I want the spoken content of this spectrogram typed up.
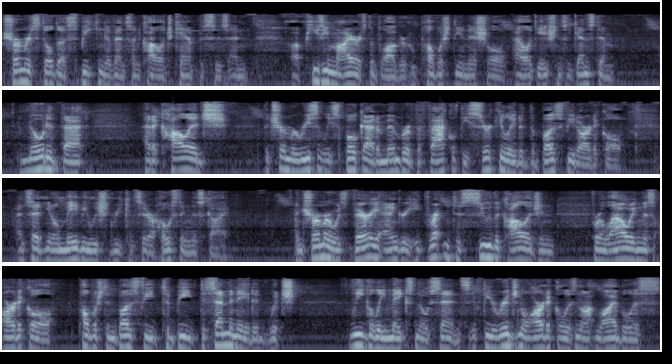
Shermer still does speaking events on college campuses, and uh, PZ Myers, the blogger who published the initial allegations against him, noted that at a college that Shermer recently spoke at, a member of the faculty circulated the BuzzFeed article and said, you know, maybe we should reconsider hosting this guy. And Shermer was very angry. He threatened to sue the college and for allowing this article published in BuzzFeed to be disseminated, which legally makes no sense. If the original article is not libelous,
